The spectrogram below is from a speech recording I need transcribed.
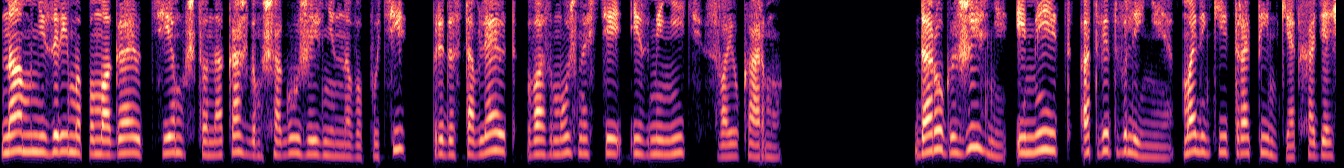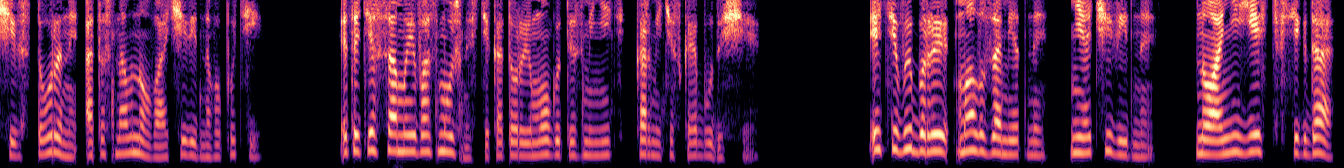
Нам незримо помогают тем, что на каждом шагу жизненного пути предоставляют возможности изменить свою карму. Дорога жизни имеет ответвления, маленькие тропинки, отходящие в стороны от основного очевидного пути. Это те самые возможности, которые могут изменить кармическое будущее. Эти выборы малозаметны, неочевидны, но они есть всегда,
